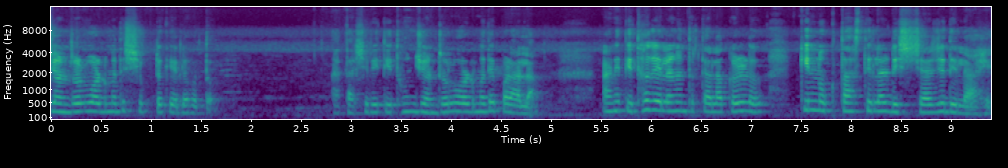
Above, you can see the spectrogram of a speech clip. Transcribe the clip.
जनरल वॉर्डमध्ये शिफ्ट केलं होतं. आता श्री तिथून जनरल वॉर्डमध्ये पळाला. आणि तिथं गेल्यानंतर त्याला कळलं की नुकताच तिला डिस्चार्ज दिला आहे.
